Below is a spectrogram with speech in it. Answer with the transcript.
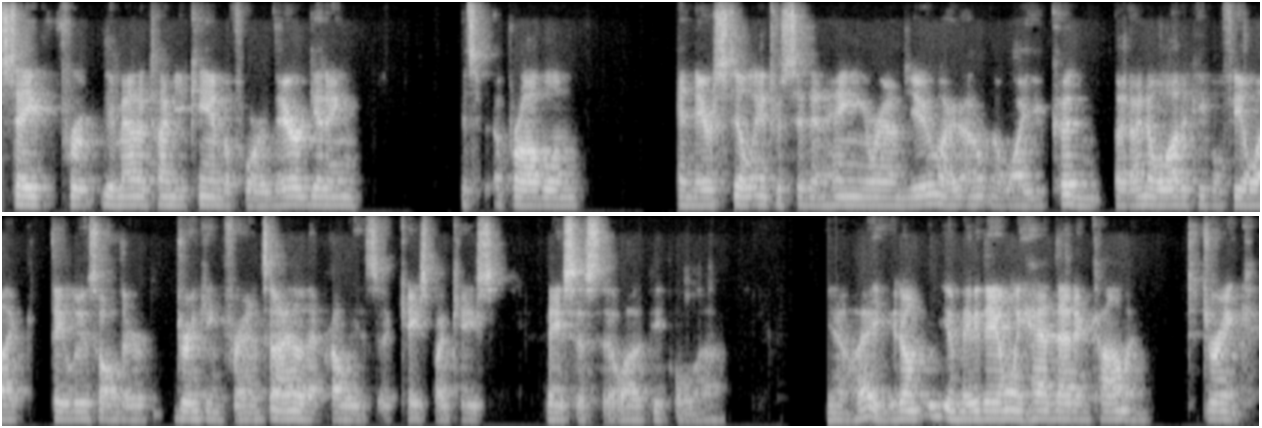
stay for the amount of time you can before they're getting it's a problem and they're still interested in hanging around you, I, I don't know why you couldn't, but I know a lot of people feel like they lose all their drinking friends. And I know that probably is a case by case basis that a lot of people, uh, you know, hey, you don't, you know, maybe they only had that in common to drink.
